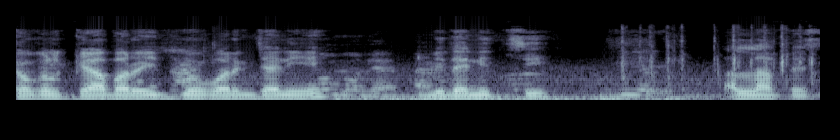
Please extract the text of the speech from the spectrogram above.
সকলকে আবারও ঈদ মোবারক জানিয়ে বিদায় নিচ্ছি। আল্লাহ হাফেজ।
